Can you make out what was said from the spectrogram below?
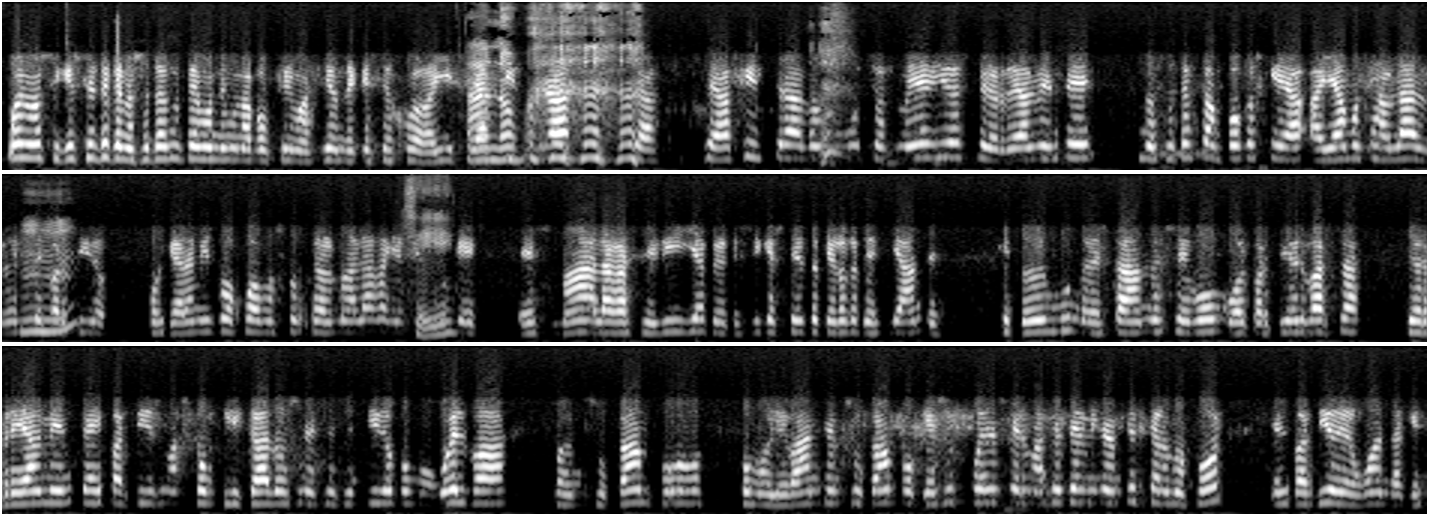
Bueno, sí que es cierto que nosotros no tenemos ninguna confirmación de que se juega allí. Se, ah, ha, no. filtrado, se ha filtrado en muchos medios, pero realmente nosotros tampoco es que hayamos hablado de este partido porque ahora mismo jugamos contra el Málaga, yo sé que es Málaga, Sevilla, pero que sí que es cierto que es lo que te decía antes, que todo el mundo le está dando ese bombo al partido del Barça, que realmente hay partidos más complicados en ese sentido como Huelva, con su campo, como Levante en su campo, que esos pueden ser más determinantes que a lo mejor el partido de Wanda, que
